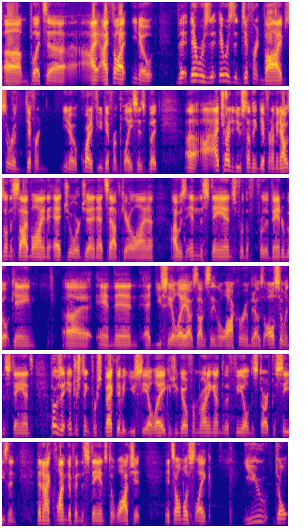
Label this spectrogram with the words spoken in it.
Um, but uh, I, I thought, you know, th- there was there was a different vibe, sort of different, you know, quite a few different places. But uh, I, I tried to do something different. I mean, I was on the sideline at Georgia and at South Carolina. I was in the stands for the for the Vanderbilt game. Uh, and then at UCLA, I was obviously in the locker room, but I was also in the stands. That was an interesting perspective at UCLA because you go from running onto the field to start the season. Then I climbed up in the stands to watch it. It's almost like you don't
